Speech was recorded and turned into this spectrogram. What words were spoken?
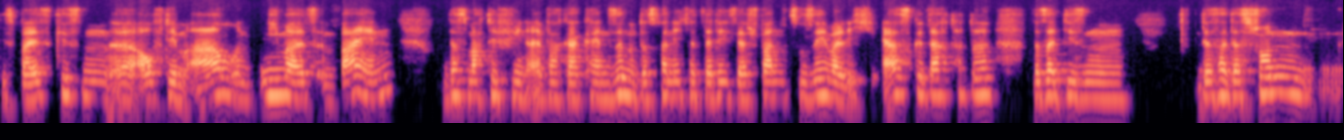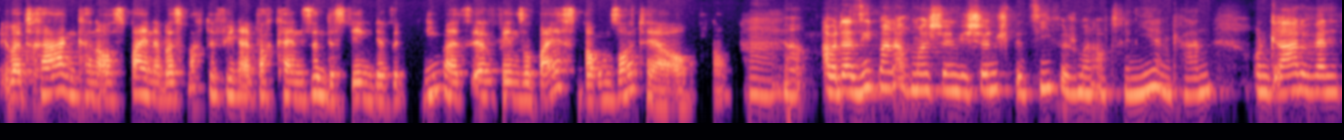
dieses Beißkissen äh, auf dem Arm und niemals im Bein. Und das machte für ihn einfach gar keinen Sinn. Und das fand ich tatsächlich sehr spannend zu sehen, weil ich erst gedacht hatte, dass er diesen, dass er das schon übertragen kann aufs Bein, aber das machte für ihn einfach keinen Sinn. Deswegen, der wird niemals irgendwen so beißen. Warum sollte er auch? Ne? Mhm. Ja, aber da sieht man auch mal schön, wie schön spezifisch man auch trainieren kann. Und gerade wenn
